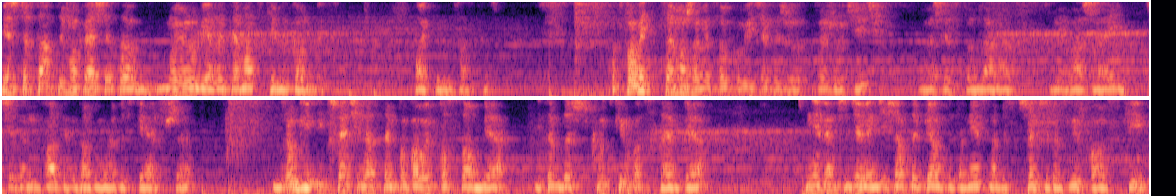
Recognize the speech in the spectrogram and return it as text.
Jeszcze w tamtym okresie to mój ulubiony temat kiedykolwiek. Tak, to był sarkazm. Odpowiedź C możemy całkowicie wyrzu- wyrzucić, ponieważ jest to dla nas nieważne i 7-2 to chyba był nawet pierwszy. Drugi i trzeci następowały po sobie i to w dość krótkim odstępie. Nie wiem, czy 95 to nie jest nawet trzeci rozbiór Polski.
